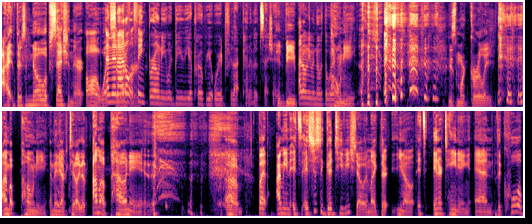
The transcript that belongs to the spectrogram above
I there's no obsession there at all whatsoever. and then I don't think brony would be the appropriate word for that kind of obsession. it'd be I don't even know what the word pony. would it's more girly. I'm a pony. And then you have to tell like that, I'm a pony. um but I mean it's it's just a good TV show and like they're you know it's entertaining and the cool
